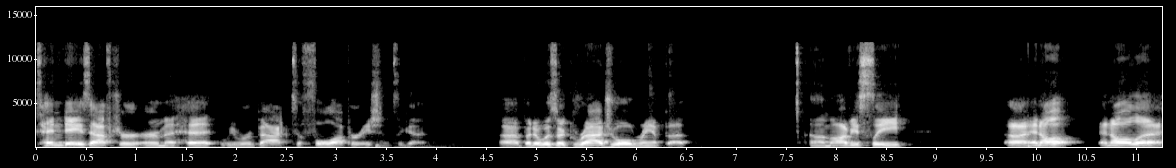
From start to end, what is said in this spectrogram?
10 days after Irma hit, we were back to full operations again. Uh, but it was a gradual ramp up. Um, obviously, uh, and I'll and I'll uh,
